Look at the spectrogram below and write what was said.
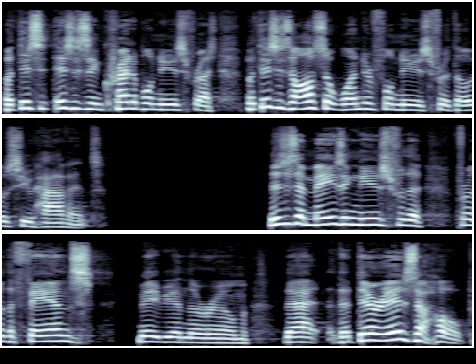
But this, this is incredible news for us. But this is also wonderful news for those who haven't. This is amazing news for the, for the fans maybe in the room that, that there is a hope,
